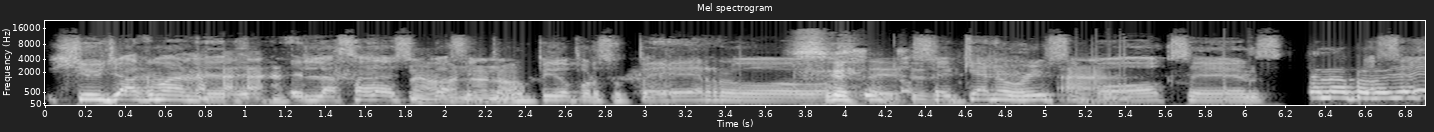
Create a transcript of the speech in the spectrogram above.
Hugh Jackman eh, en la sala de su No, casa no, no. interrumpido por su perro. Sí, no sí, sé, sí. Keanu Reeves Ah. en boxers. Pero No sé,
